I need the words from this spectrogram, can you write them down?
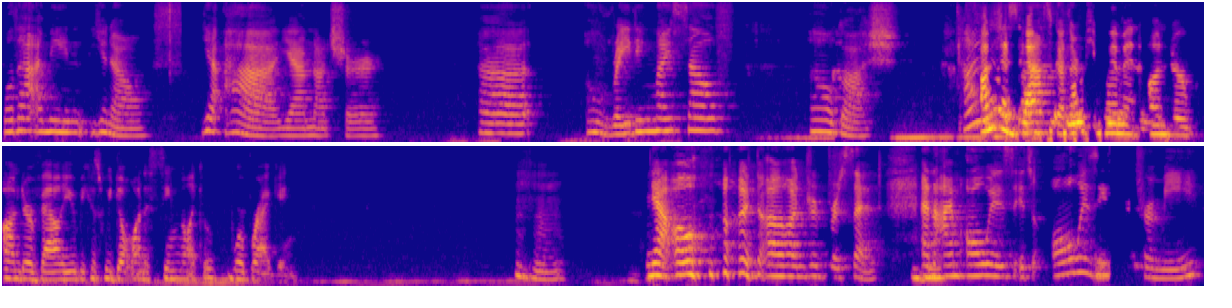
Well that i mean you know yeah ah yeah i'm not sure. Uh oh rating myself? Oh gosh. I am just ask other people women under undervalue because we don't want to seem like we're bragging. Mm-hmm. yeah oh a hundred percent. And mm-hmm. i'm always it's always easier for me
